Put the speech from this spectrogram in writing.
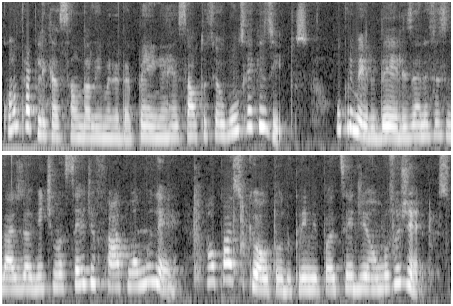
Quanto à aplicação da Lei Maria da Penha, ressalta-se alguns requisitos. O primeiro deles é a necessidade da vítima ser de fato uma mulher, ao passo que o autor do crime pode ser de ambos os gêneros.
